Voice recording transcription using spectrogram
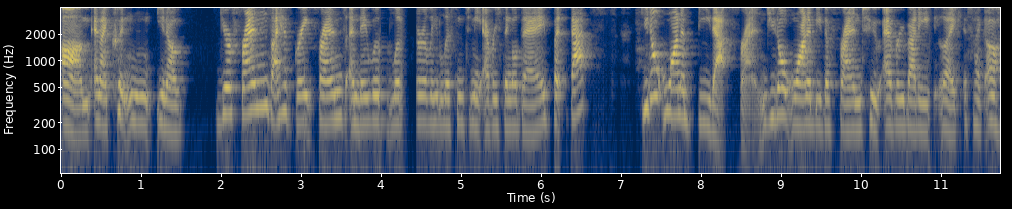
Um and i couldn't you know your friends i have great friends and they would literally listen to me every single day but that's you don't want to be that friend. You don't want to be the friend who everybody like it's like oh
